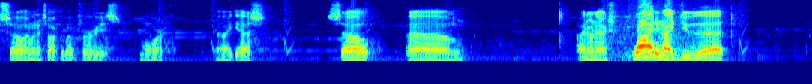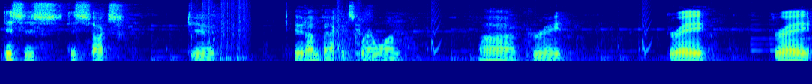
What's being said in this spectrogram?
So I'm going to talk about furries more, I guess. So, um, I don't actually... Why did I do that? This is... this sucks. Dude. Dude, I'm back at square one. Ah, great. Great. Great.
